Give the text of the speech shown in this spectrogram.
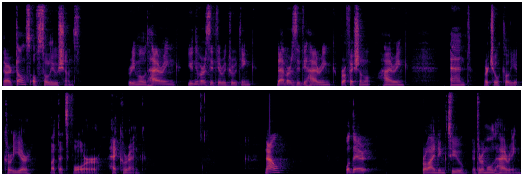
There are tons of solutions. Remote hiring university recruiting diversity hiring professional hiring and virtual career, but that's for HackerRank. Now, what they're providing to you at remote hiring.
